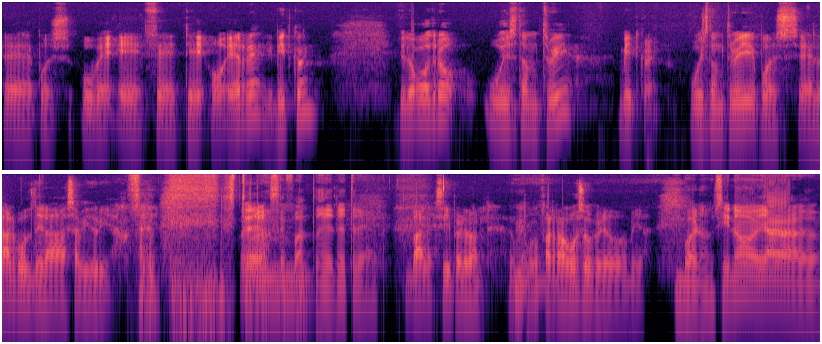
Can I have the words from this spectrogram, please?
eh, pues V-E-C-T-O-R y Bitcoin. Y luego otro Wisdom Tree, Bitcoin. Wisdom Tree, pues el árbol de la sabiduría. Esto no hace Em, falta deletrear. Vale, sí, perdón. Un poco farragoso, pero mira. Bueno, si no, ya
